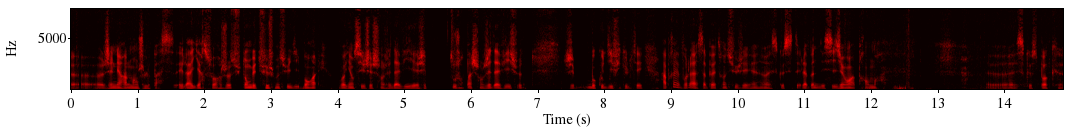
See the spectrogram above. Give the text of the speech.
euh, généralement je le passe. Et là, hier soir, je suis tombé dessus, je me suis dit, bon, allez, voyons si j'ai changé d'avis. Et j'ai toujours pas changé d'avis. J'ai beaucoup de difficultés. Après, voilà, ça peut être un sujet. Hein. Est-ce que c'était la bonne décision à prendre? Euh, Est-ce que Spock euh,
